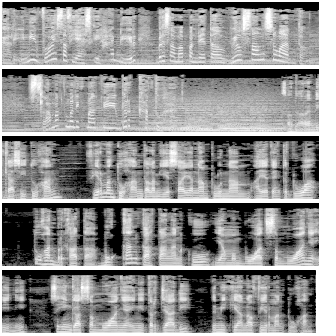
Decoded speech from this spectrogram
Kali ini Voice of Yaski hadir bersama Pendeta Wilson Suwanto. Selamat menikmati berkat Tuhan. Saudara yang dikasih Tuhan, firman Tuhan dalam Yesaya 66 ayat yang kedua Tuhan berkata, "Bukankah tanganku yang membuat semuanya ini, sehingga semuanya ini terjadi?" Demikianlah firman Tuhan.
